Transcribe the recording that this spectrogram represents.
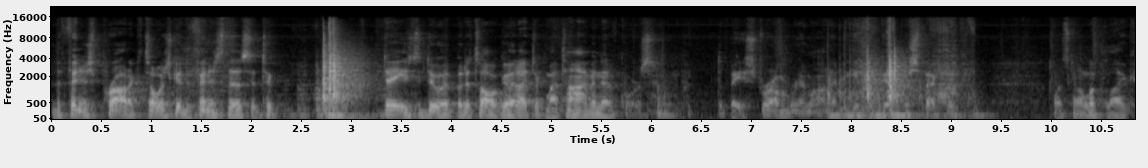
the finished product. It's always good to finish this. It took days to do it, but it's all good. I took my time, and then of course put the bass drum rim on it to give you a good perspective what it's going to look like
